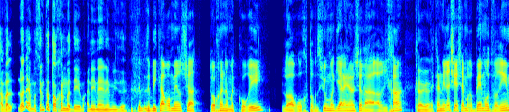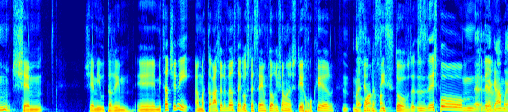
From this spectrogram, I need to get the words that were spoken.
אבל לא יודע, הם עושים את התוכן מדהים, אני נהנה מזה. זה, זה בעיקר אומר שהתוכן המקורי לא ערוך טוב. זה שוב מגיע לעניין של העריכה, כן, כן. כנראה שיש שם הרבה מאוד דברים שהם... שהם מיותרים. אה, מצד שני, המטרה של האוניברסיטה היא לא שתסיים תואר ראשון, אלא שתהיה חוקר, נכון, נכון. בסיס טוב. זה, זה, יש פה, אתה יודע, לגמרי.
